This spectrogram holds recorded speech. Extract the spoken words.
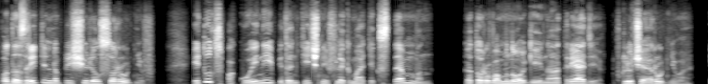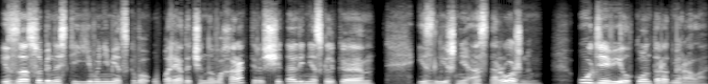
Подозрительно прищурился Руднев. И тут спокойный и педантичный флегматик Стемман, которого многие на отряде, включая Руднева, из-за особенностей его немецкого упорядоченного характера считали несколько излишне осторожным, удивил контр-адмирала.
